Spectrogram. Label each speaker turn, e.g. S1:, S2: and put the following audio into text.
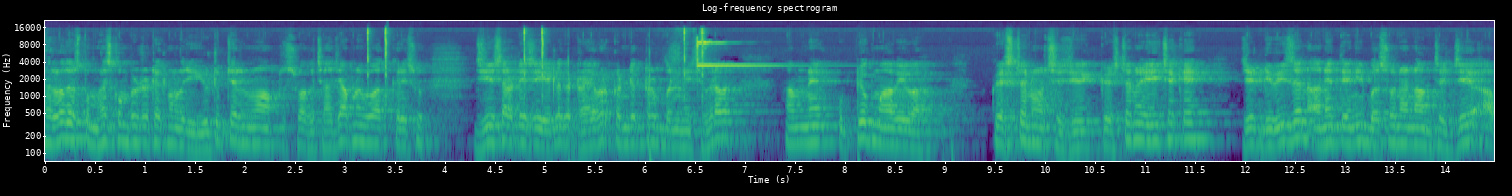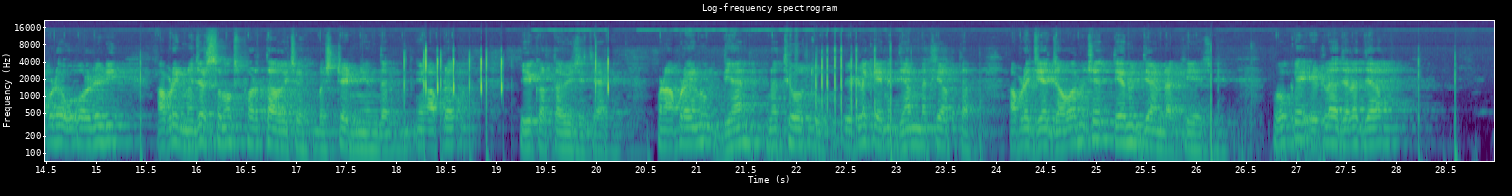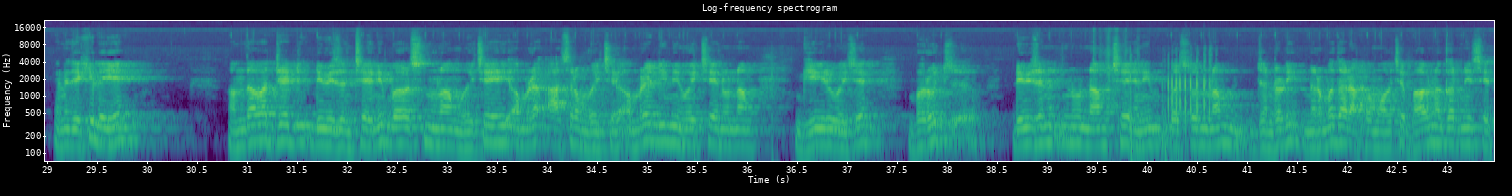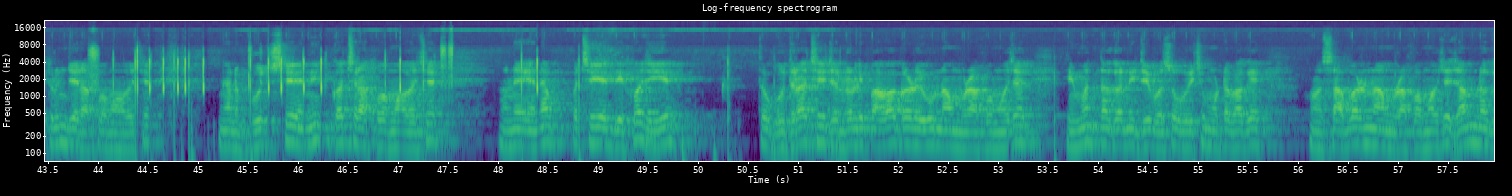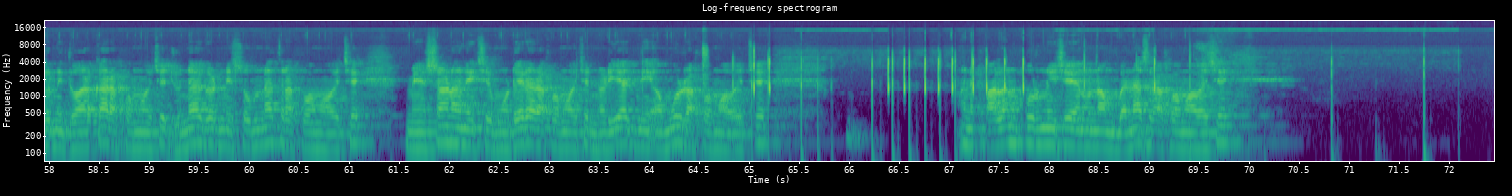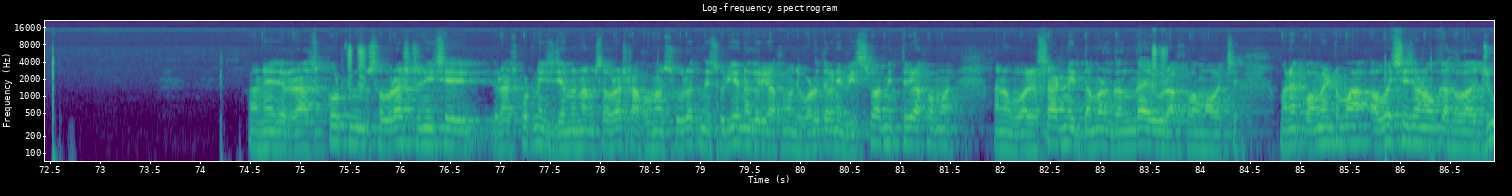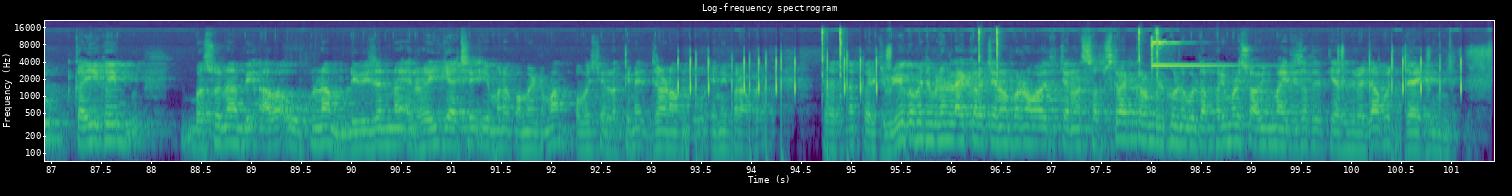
S1: Hello દોસ્તો, Mahesh computer technology YouTube ચેનલમાં આપનું સ્વાગત છે. આજે આપણે વાત કરીશું જીએસઆરટીસી એટલે કે ડ્રાઈવર કંડક્ટર બંને છે, બરાબર? અમને ઉપયોગમાં આવે એવા ક્વેશ્ચનો છે. જે ક્વેશ્ચનો એ છે કે જે ડિવિઝન અને તેની બસોના નામ છે, જે આપણે ઓલરેડી આપણી નજર સમક્ષ ફરતા હોય છે બસ સ્ટેન્ડની અંદર. એ આપણે એ કરતા હોઈએ છીએ ત્યારે. પણ આપણે એનું ધ્યાન નથી હોતું, એટલે કે એને ધ્યાન નથી આપતા. આપણે જ્યાં જવાનું છે તેનું જ ધ્યાન રાખીએ છીએ. ઓકે, એટલે જરા જરા એને દેખી લઈએ અમદાવાદ જે ડિવિઝન છે એની બસનું નામ હોય છે એ અમરા આશ્રમ હોય છે અમરેલીની હોય છે એનું નામ ગીર હોય છે ભરૂચ ડિવિઝનનું નામ છે એની બસોનું નામ જનરલી નર્મદા રાખવામાં આવે છે ભાવનગરની શેત્રુંજય રાખવામાં આવે છે, અને ભુજ છે એની કચ્છ રાખવામાં આવે છે, અને એના પછી એ દેખવા જઈએ, તો ગોધરા છે જનરલી પાવાગઢ એવું નામ રાખવામાં આવે છે, હિંમતનગરની જે બસો હોય છે મોટેભાગે સાબર નામ રાખવામાં આવે છે, જામનગરની દ્વારકા રાખવામાં આવે છે, જૂનાગઢની સોમનાથ રાખવામાં આવે છે, મહેસાણાની છે, મોઢેરા રાખવામાં આવે છે, નડિયાદની અમૂલ રાખવામાં આવે છે અને પાલનપુરની છે, એનું નામ બનાસ રાખવામાં આવે છે. અને રાજકોટ, સૌરાષ્ટ્રની છે, રાજકોટની જેનું નામ સૌરાષ્ટ્ર રાખવામાં આવે, સુરતની સૂર્યનગરી રાખવામાં આવે છે, વડોદરાની વિશ્વામિત્રી રાખવામાં અને વલસાડની દમણ ગંગા એવું રાખવામાં આવે છે. મને કોમેન્ટમાં અવશ્ય જણાવો કે હજુ કઈ કઈ બસોના બે આવા ઉપનામ ડિવિઝનના રહી ગયા છે એ મને કોમેન્ટમાં અવશ્ય લખીને જણાવજો. એની પર આપણે પ્રયત્ન કરીશું. વીડિયો ગમે તો વિડીયોને લાઈક કરો, ચેનલ પર ન હોય તો ચેનલ સબસ્ક્રાઈબ કરો. બિલકુલ નહીં બોલતા ફરી મળીશું આવી જ માહિતી સાથે. ત્યાં સુધી રજા આપો. જય હિન્દ.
